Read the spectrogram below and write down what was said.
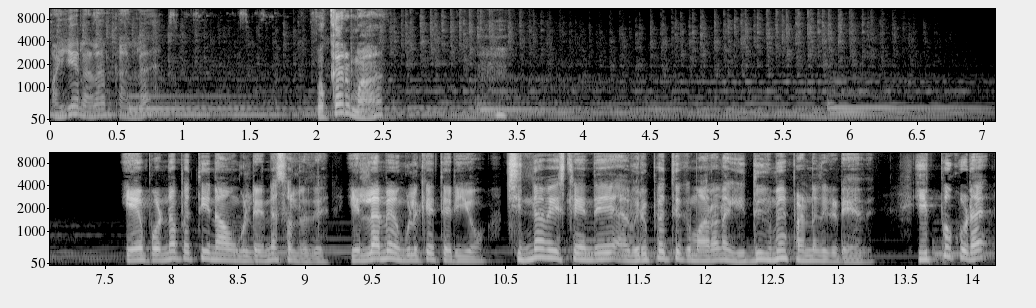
பையன் நல்லா இருக்கான்ல உட்காருமா என் பொண்ணை பத்தி நான் உங்கள்ட்ட என்ன சொல்றது? எல்லாமே உங்களுக்கே தெரியும். சின்ன வயசுல இருந்தே விருப்பத்துக்கு மாற நான் எதுவுமே பண்ணது கிடையாது. இப்ப கூட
